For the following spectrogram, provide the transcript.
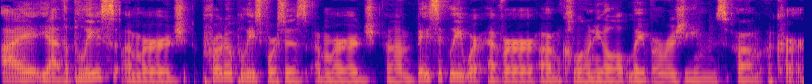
I yeah, the police emerge, proto police forces emerge um, basically wherever um, colonial labor regimes um, occur.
